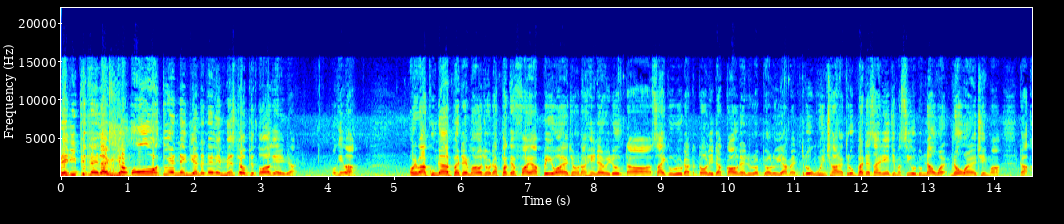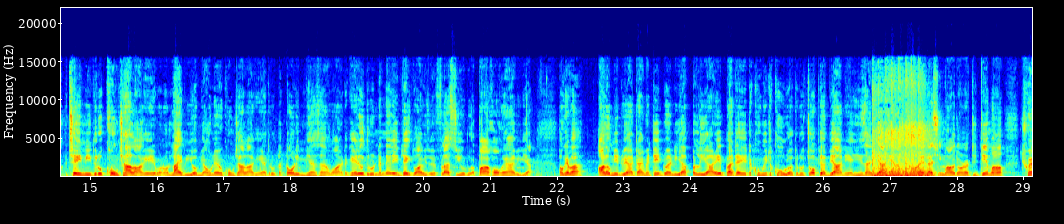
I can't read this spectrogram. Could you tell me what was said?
နေကြီးပစ်ထည့်လိုက်ပြီးရောအိုးသူ့ရဲ့နေကြီးကနည်းနည်းလေး miss တော့ဖြစ်သွားခဲ့ပြီဗျ Okay ပါ Okay ပါခုနဘတ်တယ်မှာတော့ကျွန်တော်တို့ bucket fire ပေးသွားတယ်ကျွန်တော်တို့ Henry တို့ဒါ Psycho တို့ဒါတော်တော်လေးဒါကောင်းတယ်လို့တော့ပြောလို့ရမယ်သူတို့ဝင်ချတယ်သူတို့ battle sign ရဲ့အချိန်မှာ CO2 နောက်နောက်သွားတဲ့အချိန်မှာဒါအချိန်မီသူတို့ခုန်ချလာခဲ့ရပေါ့နော်လိုက်ပြီးတော့မြောင်းတဲ့ကိုခုန်ချလာခဲ့ရသူတို့တော်တော်လေးမြန်ဆန်သွားတယ်တကယ်လို့သူတို့နည်းနည်းလေးဒိတ်သွားပြီဆိုရင် flash CO2 အပါခေါ်ခံရပြီဗျဟုတ်ကဲ့ပါ အားလုံးမြင်တွေ့ရတဲ့အတိုင်းပဲ1020က player တွေ battery တစ်ခုပြီးတစ်ခုတော့သူတို့ကြော်ဖြတ်ပြနေရင်ဆိုင်ပြနေတာဖြစ်ပါတယ်လက်ရှိမှာတော့ကျွန်တော်တို့ဒီ team မှာချွဲ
